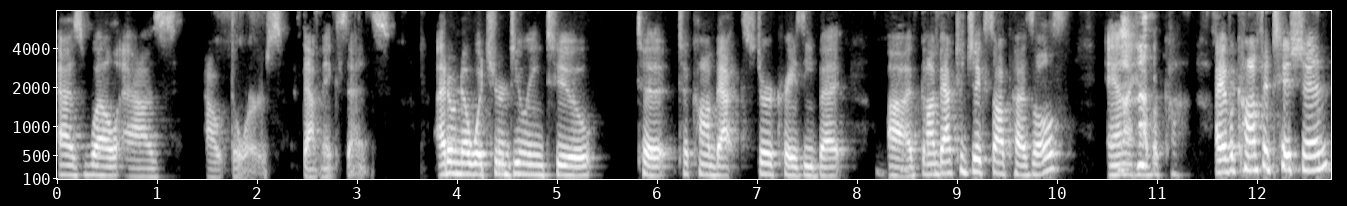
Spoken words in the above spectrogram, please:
as well as outdoors if that makes sense. I don't know what you're doing to to to combat stir crazy but uh, i've gone back to jigsaw puzzles and i have a i have a competition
